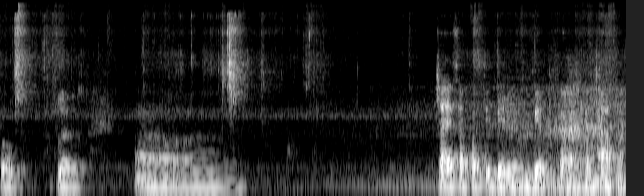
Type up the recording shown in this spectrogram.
तो आपलं चाय चपाती बे बेत काय केलता आपण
